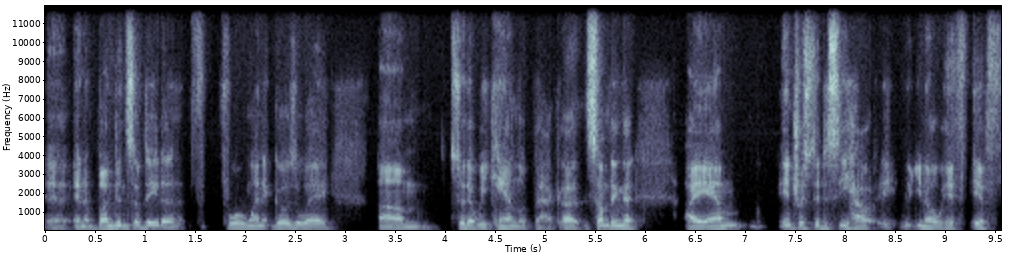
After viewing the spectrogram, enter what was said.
a- an abundance of data for when it goes away. Um, so that we can look back, uh, something that I am interested to see how, you know, if, if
